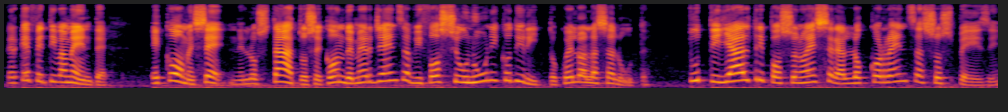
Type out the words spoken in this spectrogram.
Perché effettivamente è come se nello Stato secondo emergenza vi fosse un unico diritto, quello alla salute. Tutti gli altri possono essere all'occorrenza sospesi.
